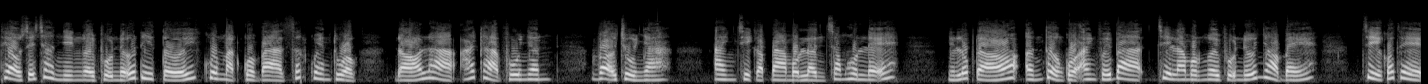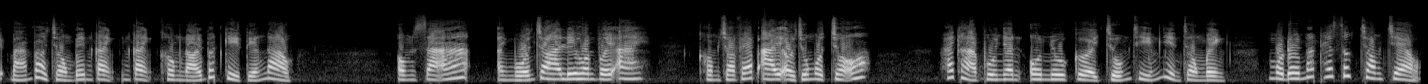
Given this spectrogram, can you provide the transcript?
Thiểu Sĩ Trần nhìn người phụ nữ đi tới, khuôn mặt của bà rất quen thuộc, đó là Hách khả phu nhân, vợ chủ nhà. Anh chỉ gặp bà một lần trong hôn lễ, nhưng lúc đó ấn tượng của anh với bà chỉ là một người phụ nữ nhỏ bé, chỉ có thể bám vào chồng bên cạnh, bên cạnh không nói bất kỳ tiếng nào. Ông xã, anh muốn cho ai ly hôn với ai? Không cho phép ai ở chung một chỗ. Hách Hà phu nhân ôn nhu cười chúm chím nhìn chồng mình, một đôi mắt hết sức trong trẻo,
